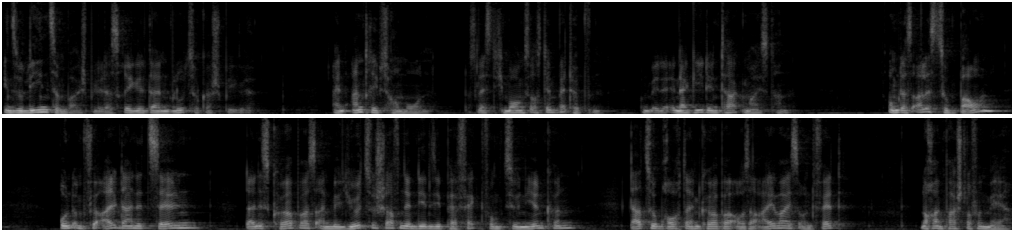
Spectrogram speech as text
Insulin zum Beispiel, das regelt deinen Blutzuckerspiegel. Ein Antriebshormon, das lässt dich morgens aus dem Bett hüpfen und mit Energie den Tag meistern. Um das alles zu bauen und um für all deine Zellen deines Körpers ein Milieu zu schaffen, in dem sie perfekt funktionieren können, dazu braucht dein Körper außer Eiweiß und Fett noch ein paar Stoffe mehr.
